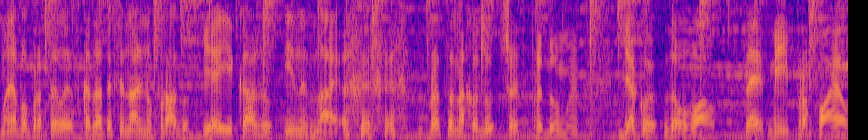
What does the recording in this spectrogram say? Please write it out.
Мене попросили сказати фінальну фразу. Я її кажу і не знаю. Просто на ходу щось придумую. Дякую за увагу. Це мій профайл.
